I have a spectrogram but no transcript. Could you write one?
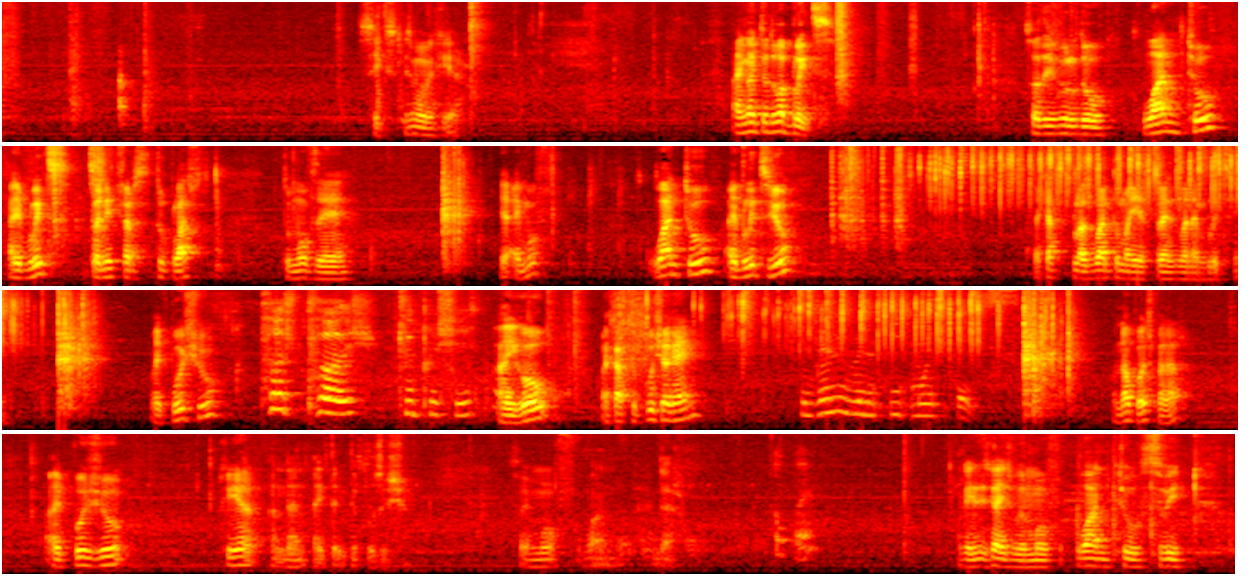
six. Is moving here. I'm going to do a blitz. So this will do one, two. I blitz. So I need first two plus to move the. Yeah, I move. One, two. I blitz you. I have plus one to my strength when I'm blitzing. I push you. Push, push. Two pushes. I go. I have to push again. Then we will eat more face. No puedes parar. I push you here and then I take the position. So I move one there. Oh, okay. Okay, these guys will move one, two, three,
